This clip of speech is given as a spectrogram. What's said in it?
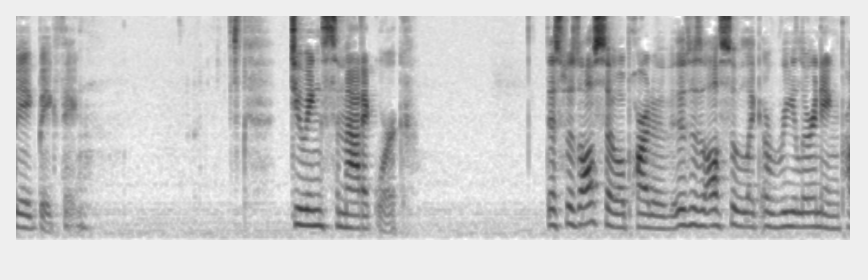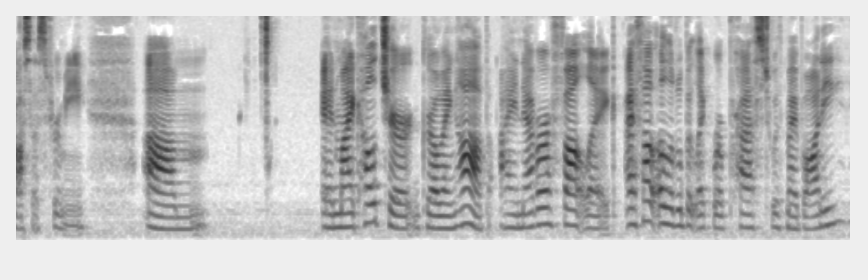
Big, big thing. Doing somatic work. This was also a part of, this was also like a relearning process for me. Um, in my culture growing up, I never felt like I felt a little bit like repressed with my body.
